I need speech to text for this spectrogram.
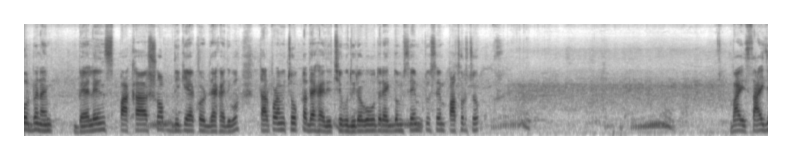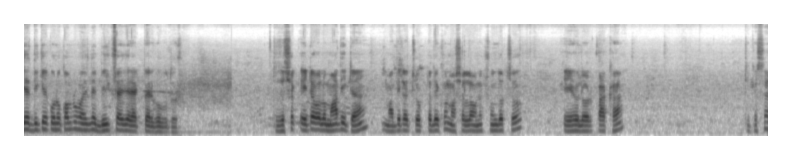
বলবেন, আমি ব্যালেন্স পাখা সব দিকে এক করে দেখাই দিব। তারপর আমি চোখটা দেখাই দিচ্ছি দুইটা কবুতর একদম সেম টু সেম পাথর চোখ। ভাই সাইজের দিকে কোনো কম্প্রোমাইজ নেই বিগ সাইজের এক পেয়ার কবুতর। তো দর্শক এটা হলো মাদিটা। মাদিটার চোখটা দেখুন মাসাল্লাহ অনেক সুন্দর চোখ। এই হলো ওর পাখা। ঠিক আছে?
